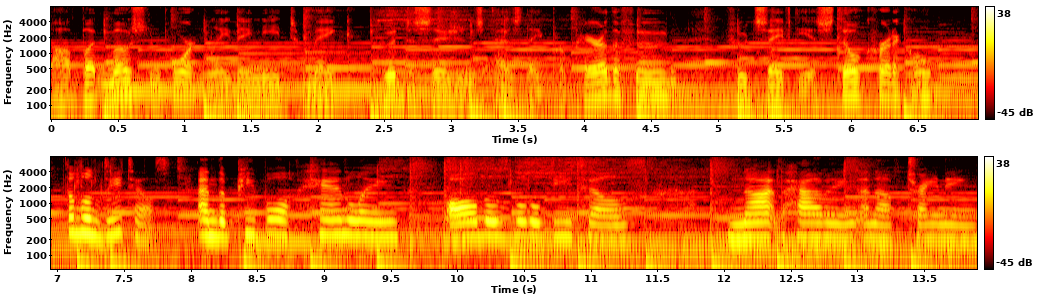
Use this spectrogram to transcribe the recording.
Uh, but most importantly, they need to make good decisions as they prepare the food. Food safety is still critical. The little details and the people handling all those little details, not having enough training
